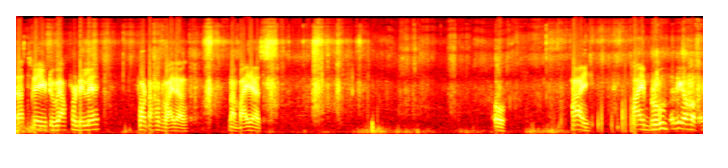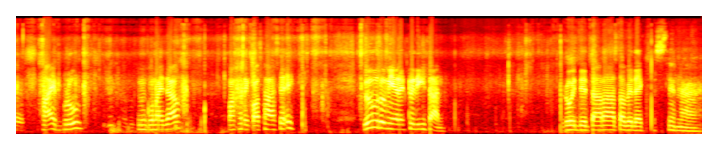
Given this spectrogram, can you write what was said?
জাস্ট এটা ইউটিউবে আপলোড দিলে ফটাফট ভাইরাল না ভাইরাস ও। Hi hi bro hi bro তুমি কোনায় যাও? তোমার সাথে কথা আছে। দূর আমি আর একটু দিকে চান। রোদে তারা তবে দেখতেছে না।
